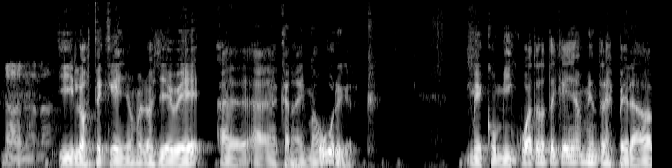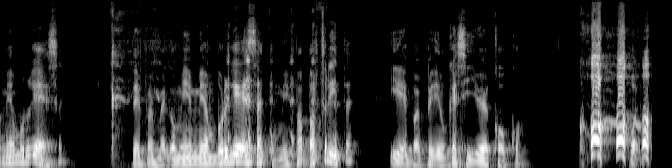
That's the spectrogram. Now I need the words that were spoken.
No, no, no. Y los pequeños me los llevé a, a Canaima Burger. Me comí cuatro pequeños mientras esperaba mi hamburguesa. Después me comí mi hamburguesa con mis papas fritas. Y después pedí un quesillo de coco. Por-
